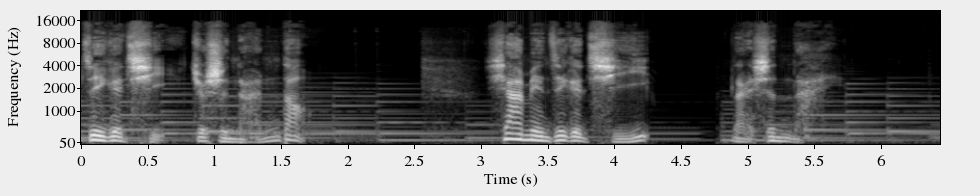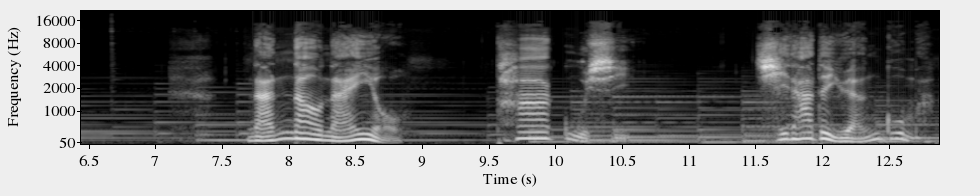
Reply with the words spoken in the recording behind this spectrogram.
这个岂就是难道，下面这个其乃是乃，难道乃有他故兮？其他的缘故吗？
